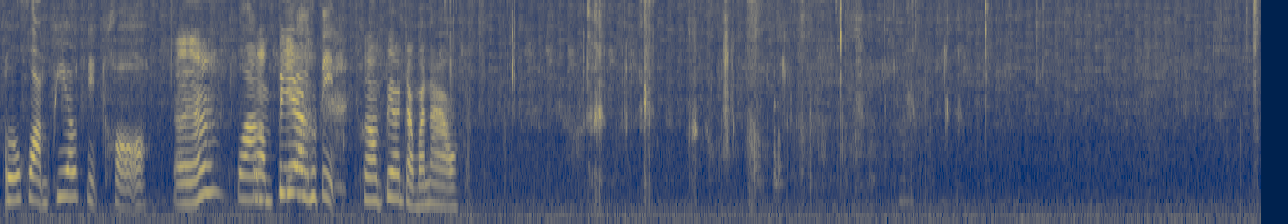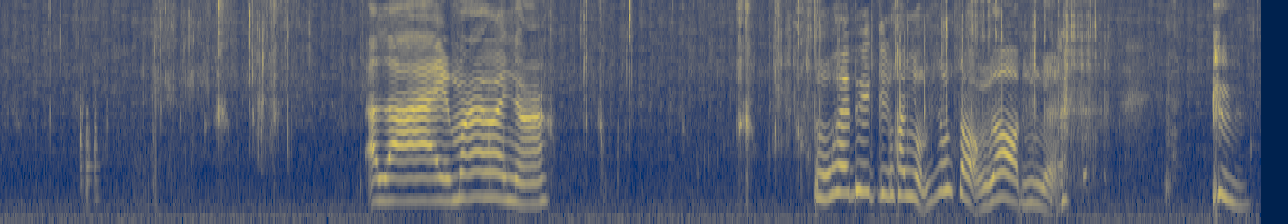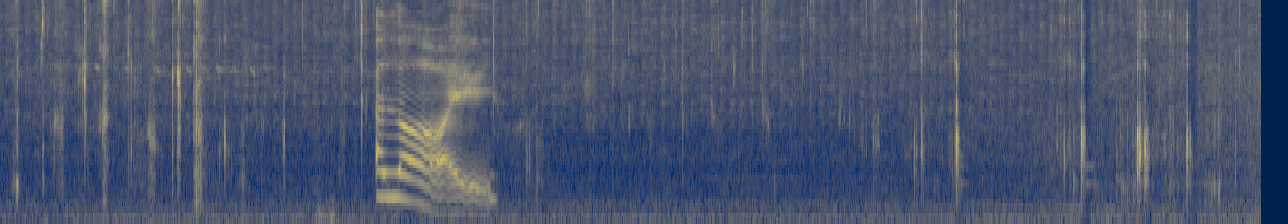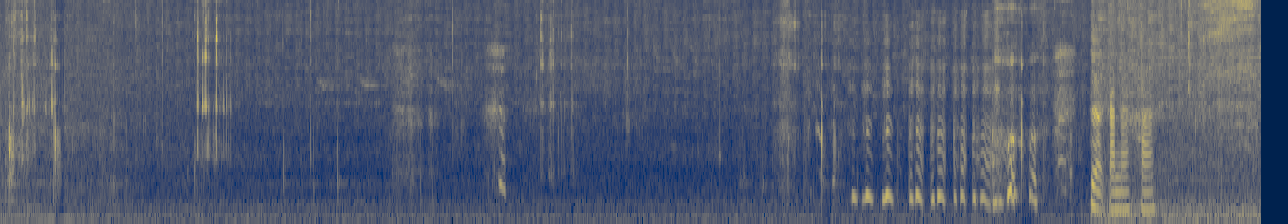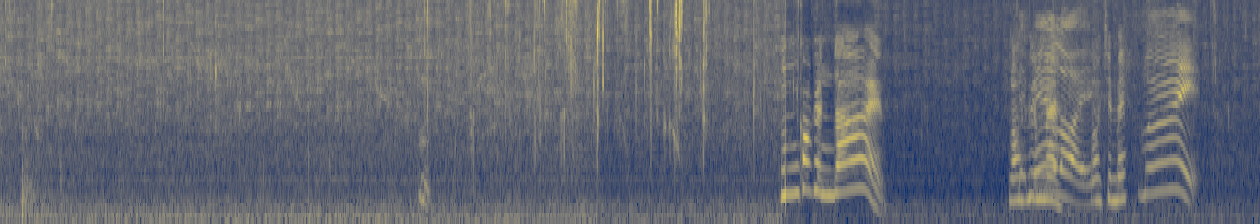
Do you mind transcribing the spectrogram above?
โอ้ความเปรี้ยวติดคอ เออนะความเปรี้ยวติด ความเปรี้ยวจากมะนาว อะไรมากนะหนูให้พี่กินขนมทั้งสองรอบเนี่ยอร่อย เสือกันนะคะ อืมก็กินได้ ลองชิมไหมแต่ไม่อร่อย ลองชิมไหมไม่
